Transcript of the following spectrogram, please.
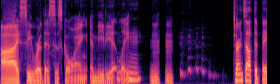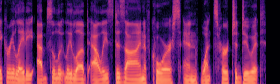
I see where this is going immediately. Mhm. hmm Turns out the bakery lady absolutely loved Allie's design, of course, and wants her to do it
